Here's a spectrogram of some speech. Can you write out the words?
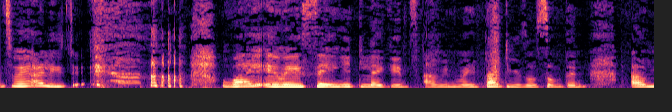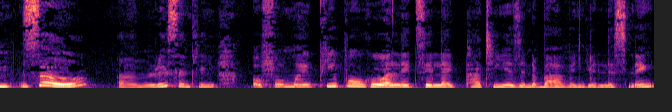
it's my early why am i saying it like it's i'm in my 30s or something? Um so um recently uh, for my people who are let's say like 30 years and above and you're listening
